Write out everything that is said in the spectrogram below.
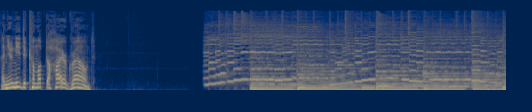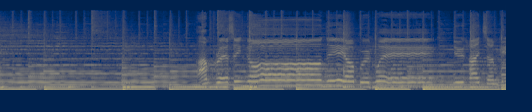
And you need to come up to higher ground. I'm pressing on the upward way. New heights I'm gaining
